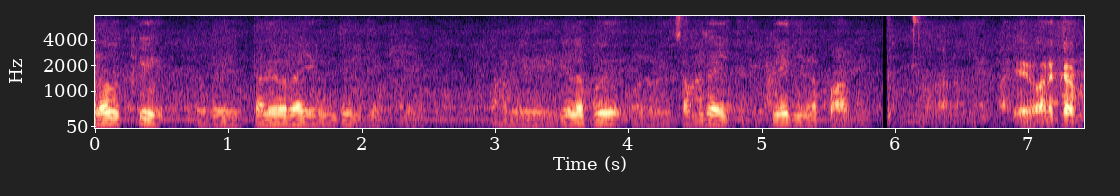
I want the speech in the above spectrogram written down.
அளவுக்கு ஒரு தலைவராக இருந்து இன்றைக்கு ஒரு இழப்பு ஒரு சமுதாயத்துக்கு பேர் இழப்பாகும். வணக்கம்.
